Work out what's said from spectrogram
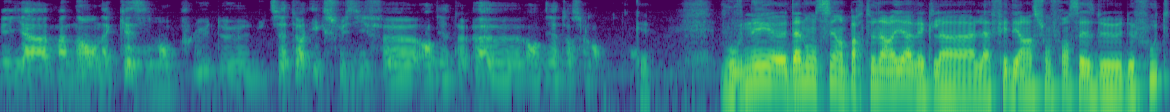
mais il y a maintenant on a quasiment plus d'utilisateurs exclusifs euh, ordinateur, ordinateur seulement. Okay. Vous venez euh, d'annoncer un partenariat avec la, Fédération française de, de, foot.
